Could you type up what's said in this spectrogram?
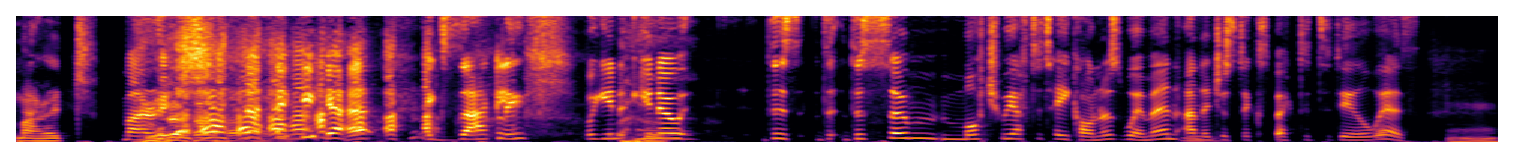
marriage. marriage. yeah, exactly. But you know, you know, there's there's so much we have to take on as women, and are mm. just expected to deal with. Mm-hmm.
